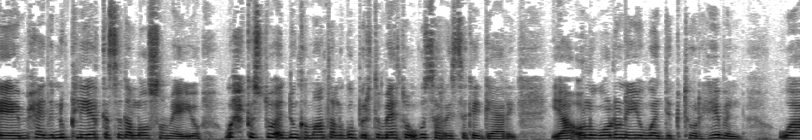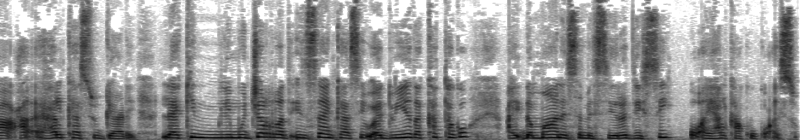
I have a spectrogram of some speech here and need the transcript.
ee maxay nucleerka sida loo sameeyo. Wax kastoo adduunka maanta lagu birto meeta ugu sareysa ka gaaray. Ya oo lagu odhanayo waa doctor hebel. Waa halkaasuu gaadhay laakiin limujarad insaankaasi uu adduunyada ka tago ay dhammaanaysa masiiradiisii oo ay halkaa ku go'ayso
